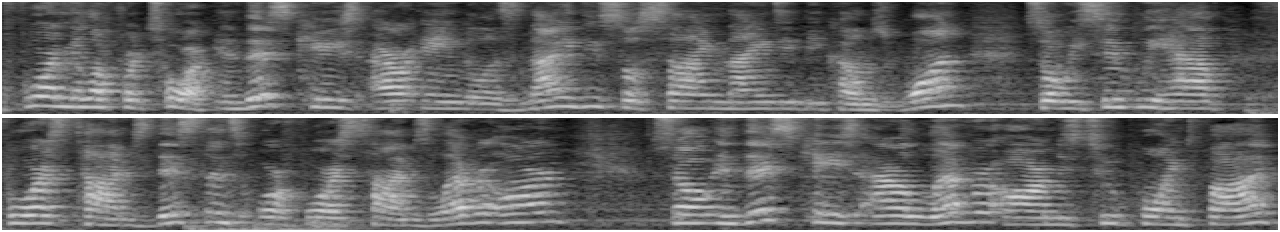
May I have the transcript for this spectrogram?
formula for torque. In this case, our angle is 90, so sine 90 becomes 1. So we simply have force times distance or force times lever arm. So in this case, our lever arm is 2.5,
